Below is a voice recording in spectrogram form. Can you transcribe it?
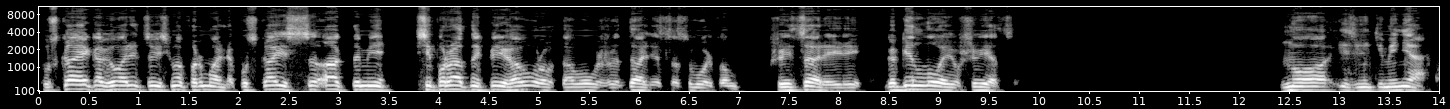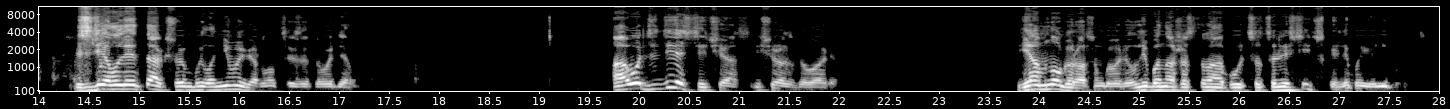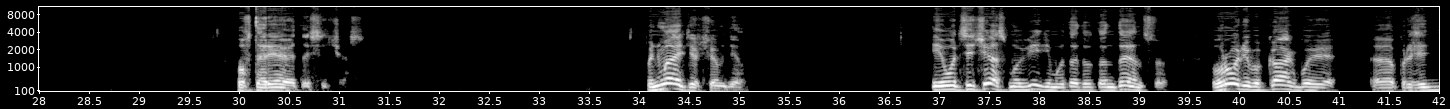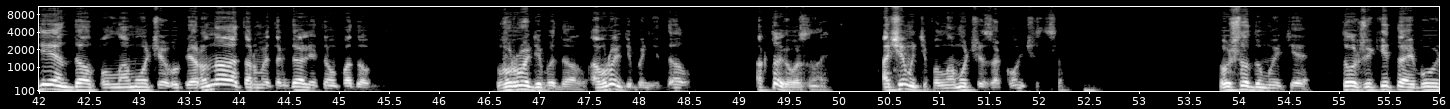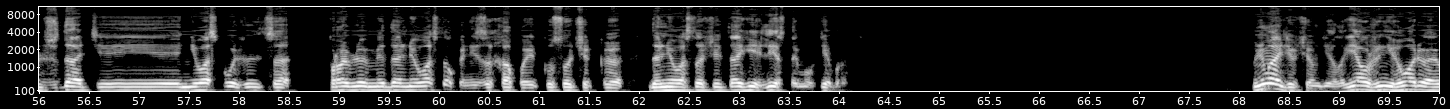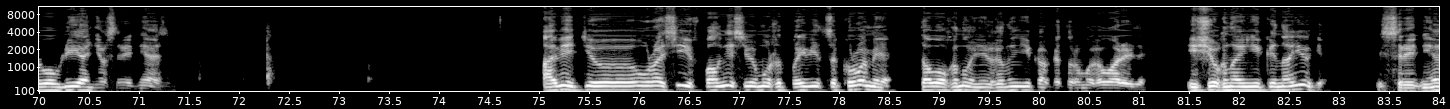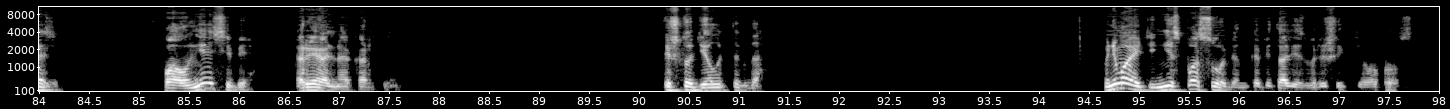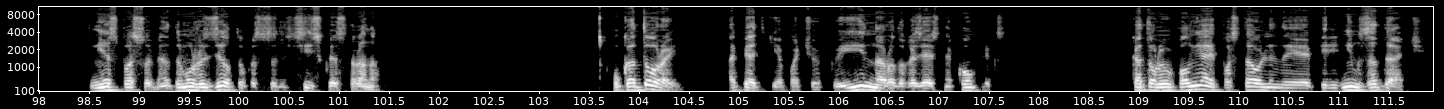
Пускай, как говорится, весьма формально. Пускай с актами сепаратных переговоров того уже Далиса с Вольфом в Швейцарии или Гагенлоя в Швеции. Но, извините меня, сделали так, что им было не вывернуться из этого дела. А вот здесь сейчас, еще раз говорю, я много раз вам говорил, либо наша страна будет социалистической, либо ее не будет. Повторяю это сейчас. Понимаете, в чем дело? И вот сейчас мы видим вот эту тенденцию. Вроде бы как бы э, президент дал полномочия губернаторам и так далее и тому подобное. Вроде бы дал, а вроде бы не дал. А кто его знает? А чем эти полномочия закончатся? Вы что думаете, тот же Китай будет ждать и не воспользуется проблемами Дальнего Востока, не захапает кусочек э, дальневосточной тайги, лес-то ему где брать? Понимаете, в чем дело? Я уже не говорю о его влиянии в Средней Азии. А ведь э, у России вполне себе может появиться, кроме того гнойника, о котором мы говорили, еще гнойник и на юге, из Средней Азии. Вполне себе реальная картина. И что делать тогда? Понимаете, не способен капитализм решить эти вопросы не способен. Это может сделать только социалистическая страна, у которой, опять-таки я подчеркиваю, и народохозяйственный комплекс, который выполняет поставленные перед ним задачи.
